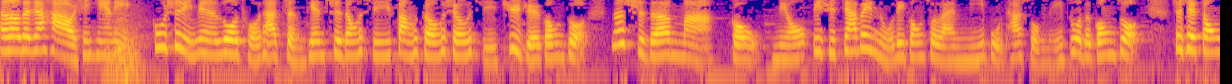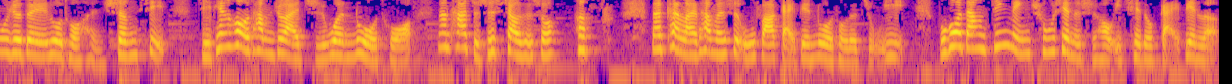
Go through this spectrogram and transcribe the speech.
Hello，大家好，我是 Hanny。故事里面的骆驼，它整天吃东西、放松休息，拒绝工作，那使得马、 狗、牛必须加倍努力工作来弥补他所没做的工作。这些动物就对骆驼很生气。几天后，他们就来质问骆驼，那他只是笑着说：“哼，那看来他们是无法改变骆驼的主意。”不过，当精灵出现的时候，一切都改变了。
